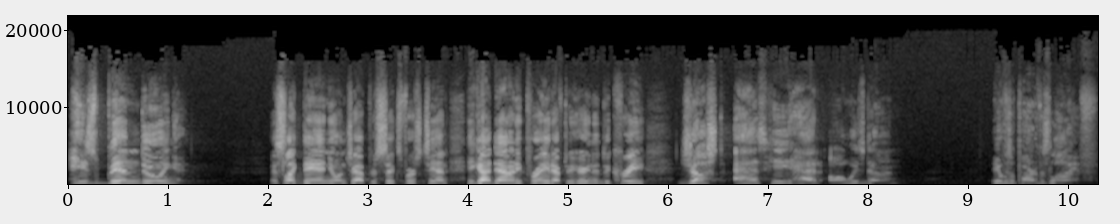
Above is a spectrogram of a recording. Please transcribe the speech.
He's been doing it. It's like Daniel in chapter 6, verse 10. He got down and he prayed after hearing the decree, just as he had always done. It was a part of his life.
